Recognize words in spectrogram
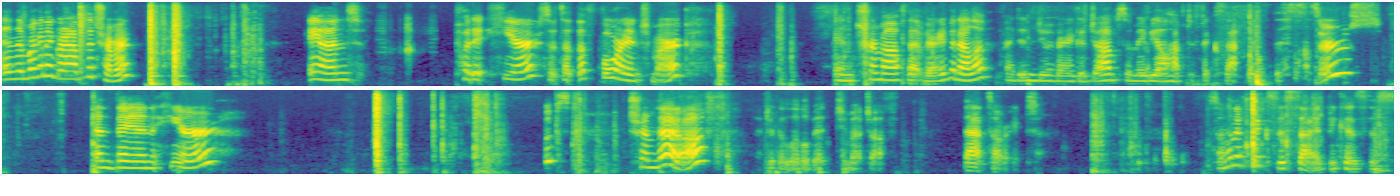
And then we're going to grab the trimmer and put it here. So it's at the four inch mark and trim off that very vanilla. I didn't do a very good job, so maybe I'll have to fix that with the scissors. And then here, oops, trim that off. I took a little bit too much off. That's all right. So I'm going to fix this side because this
